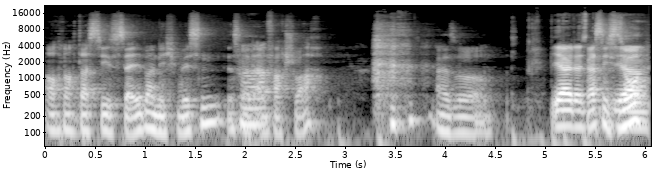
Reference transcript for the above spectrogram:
auch noch, dass die es selber nicht wissen, ist halt Ja. einfach schwach. Also Ja, das Weiß nicht, ja, so,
